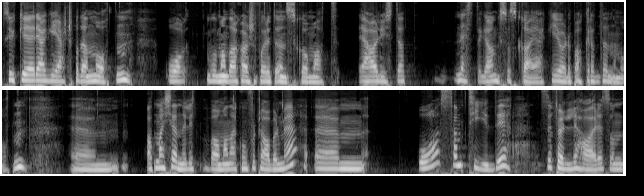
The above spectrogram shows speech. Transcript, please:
skulle ikke reagert på den måten. Og hvor man da kanskje får et ønske om at jeg har lyst til at neste gang så skal jeg ikke gjøre det på akkurat denne måten. Um, at man kjenner litt hva man er komfortabel med. Um, og samtidig selvfølgelig har et sånn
